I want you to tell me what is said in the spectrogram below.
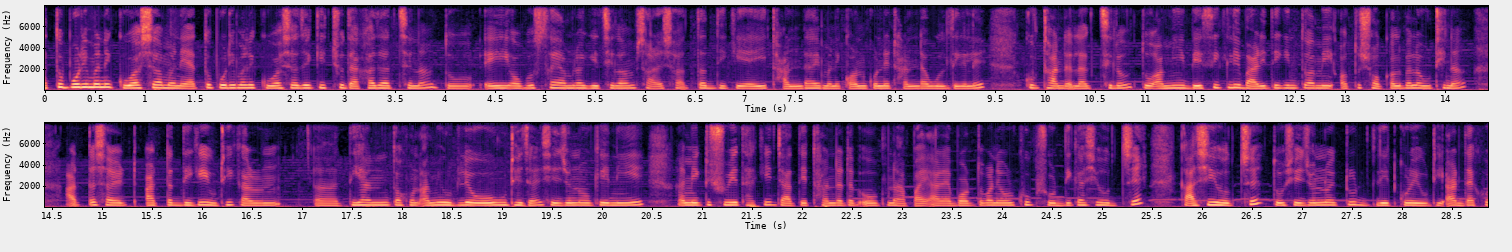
এত পরিমাণে কুয়াশা মানে এত পরিমাণে কুয়াশা যে কিচ্ছু দেখা যাচ্ছে না। তো এই অবস্থায় আমরা গেছিলাম সাড়ে সাতটার দিকে এই ঠান্ডায় মানে কনকনে ঠান্ডা বলতে গেলে। খুব ঠান্ডা লাগছিল। তো আমি বেসিকলি বাড়িতে কিন্তু আমি অত সকালবেলা উঠি না। আটটা সাড়ে আটটার দিকেই উঠি, কারণ তিহান তখন আমি উঠলে ও উঠে যায় সেই জন্য ওকে নিয়ে আমি একটু শুয়ে থাকি যাতে ঠান্ডাটা ও না পায়। আর বর্তমানে ওর খুব সর্দি কাশি হচ্ছে কাশি হচ্ছে, তো সেই জন্য একটু লেট করে উঠি। আর দেখো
